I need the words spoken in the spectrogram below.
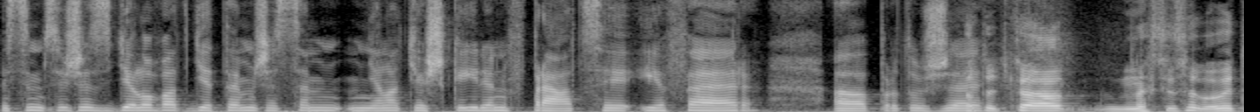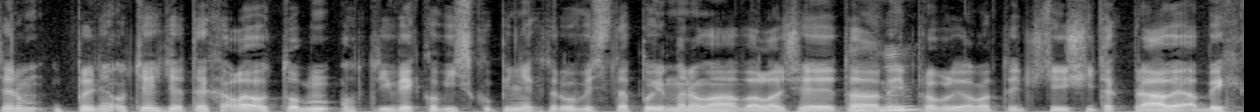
Myslím si, že sdělovat dětem, že jsem měla těžký den v práci, je fér, protože... A teďka nechci se bavit jenom úplně o těch dětech, ale o tom, o té věkové skupině, kterou vy jste pojmenovávala, že je ta mm-hmm. nejproblematičtější, tak právě abych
